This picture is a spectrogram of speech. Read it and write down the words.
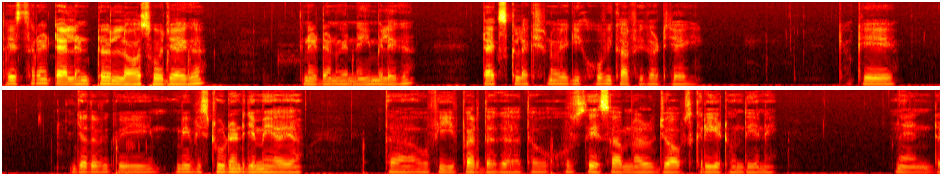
ਤਾਂ ਇਸ ਤਰ੍ਹਾਂ ਟੈਲੈਂਟ ਲਾਸ ਹੋ ਜਾਏਗਾ। ਕੈਨੇਡਾ ਨੂੰ ਇਹ ਨਹੀਂ ਮਿਲੇਗਾ ਟੈਕਸ ਕਲੈਕਸ਼ਨ ਹੋਏਗੀ, ਉਹ ਵੀ ਕਾਫੀ ਘਟ ਜਾਏਗੀ। ਕਿਉਂਕਿ ਜਦੋਂ ਵੀ ਕੋਈ ਮੇਬੀ ਸਟੂਡੈਂਟ ਜਿਵੇਂ ਆਇਆ, ਤਾਂ ਉਹ ਫੀਸ ਭਰਦਾਗਾ, ਤਾਂ ਉਹ ਉਸ ਦੇ ਹਿਸਾਬ ਨਾਲ ਜੌਬਸ ਕ੍ਰੀਏਟ ਹੁੰਦੀਆਂ ਨੇ। ਐਂਡ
